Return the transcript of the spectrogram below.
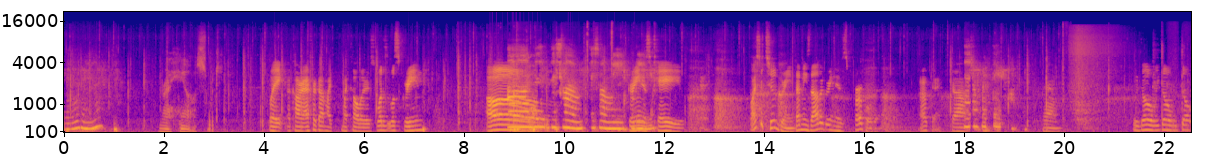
Green, green. right here. Switch. Wait, Akari, I forgot my my colors. What is what's green? Uh, Oh, th- this one, this one we. green is cave. Okay. Why is it two green? That means the other green is purple then. Okay, got That over there. Damn. We go, we go, we go.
